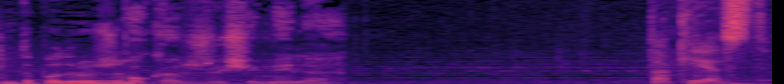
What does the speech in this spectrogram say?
do podróży. Pokaż, że się mylę. Tak jest.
